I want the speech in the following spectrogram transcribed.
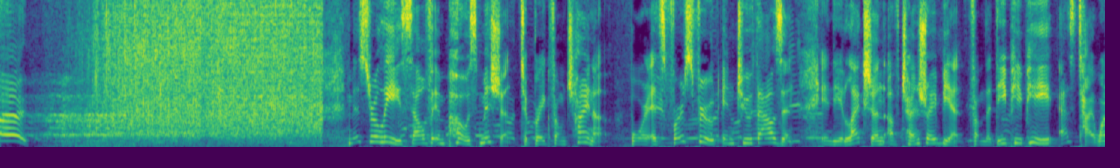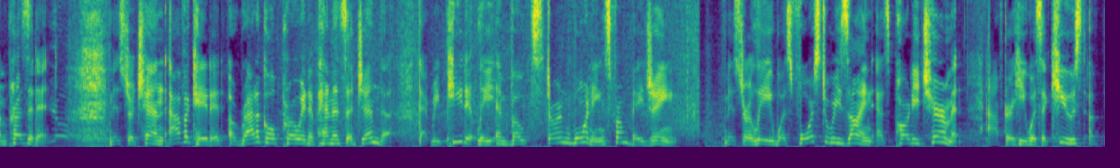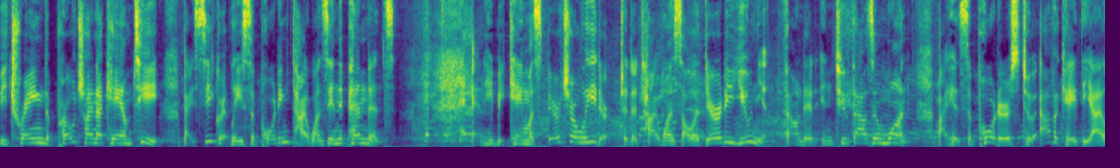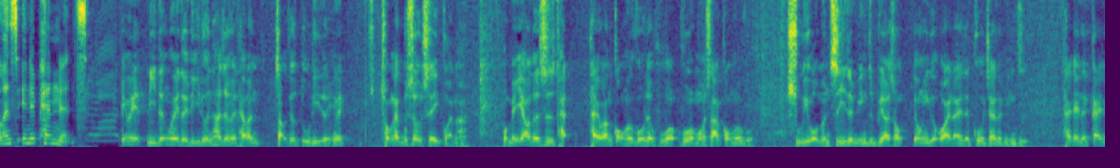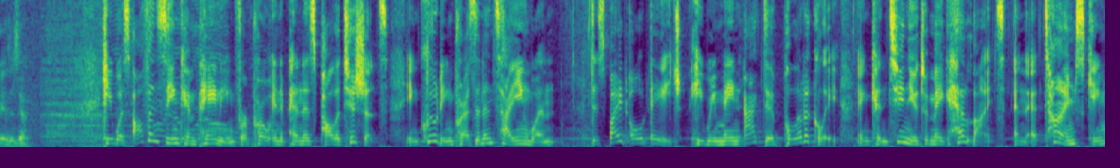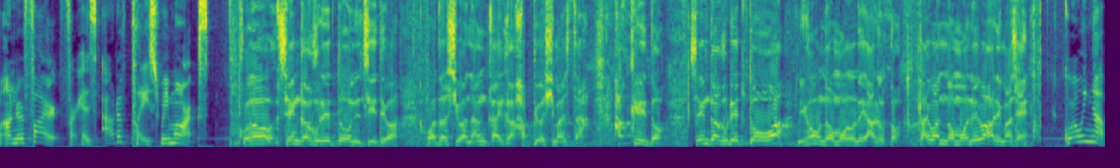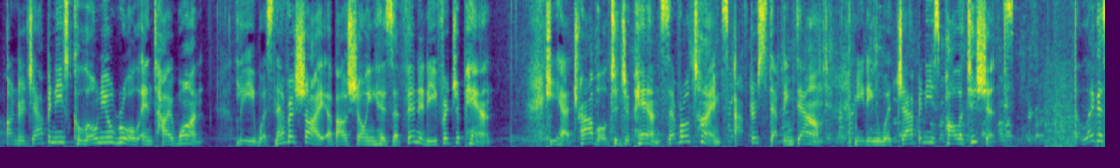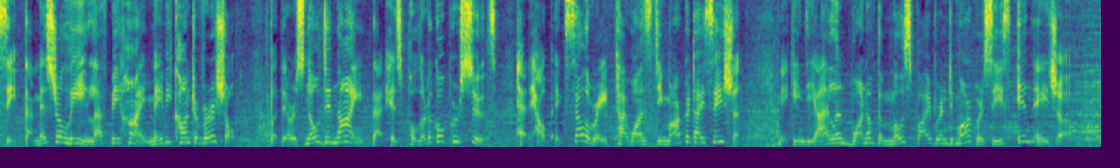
！Mr. Lee's self-imposed mission to break from China bore its first fruit in 2000 in the election of Chen Shui-bian from the DPP as Taiwan president. Mr. Chen advocated a radical pro-independence agenda that repeatedly invoked stern warnings from Beijing. Mr. Lee was forced to resign as party chairman after he was accused of betraying the pro China KMT by secretly supporting Taiwan's independence and he became a spiritual leader to the Taiwan Solidarity Union, founded in 2001 by his supporters to advocate the island's independence. 因为李登辉的理论，他认为台湾早就独立了，因为从来不受谁管啊。我们要的是台 台湾共和国或者福福尔摩沙共和国，属于我们自己的名字，不要说用一个外来的国家的名字。台联的概念是这样。he was often seen campaigning for pro-independence politicians, including President Tsai Ing-wen. Despite old age, he remained active politically and continued to make headlines and at times came under fire for his out-of-place remarks. この尖閣列島については私は何回か発表しましたはっきりと尖閣列島は日本のものであると台湾のものではありません Growing up under Japanese colonial rule in Taiwan, Lee was never shy about showing his affinity for Japan. He had traveled to Japan several times after stepping down, meeting with Japanese politicians. The legacy that Mr. Lee left behind may be controversial, there is no denying that his political pursuits had helped accelerate Taiwan's democratization, making the island one of the most vibrant democracies in Asia.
